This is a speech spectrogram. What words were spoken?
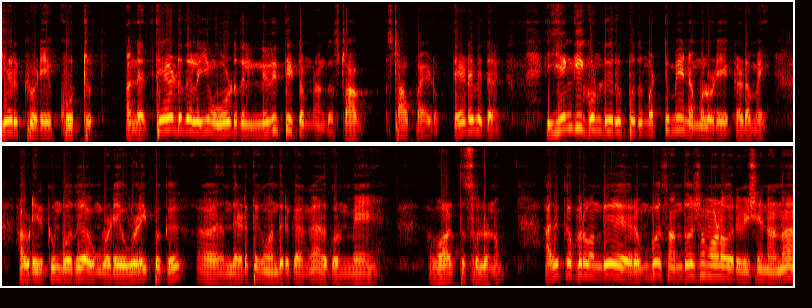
இயற்கையுடைய கூற்று. அந்த தேடுதலையும் ஓடுதல் நிறுத்திட்டோம்னா அங்கே ஸ்டாக் ஸ்டாப் ஆகிடும் தேடவே தர இயங்கி கொண்டு இருப்பது மட்டுமே நம்மளுடைய கடமை. அப்படி இருக்கும்போது அவங்களுடைய உழைப்புக்கு இந்த இடத்துக்கு வந்திருக்காங்க. அதுக்கு ஒன்றுமே வாழ்த்து சொல்லணும். அதுக்கப்புறம் வந்து ரொம்ப சந்தோஷமான ஒரு விஷயம் என்னென்னா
